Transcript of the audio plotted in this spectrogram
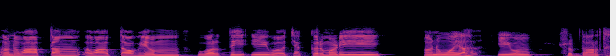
अनवाप्तम् अवाप्तव्यं वर्ते एव च कर्मणि। अन्वय एवं शब्दार्थ।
